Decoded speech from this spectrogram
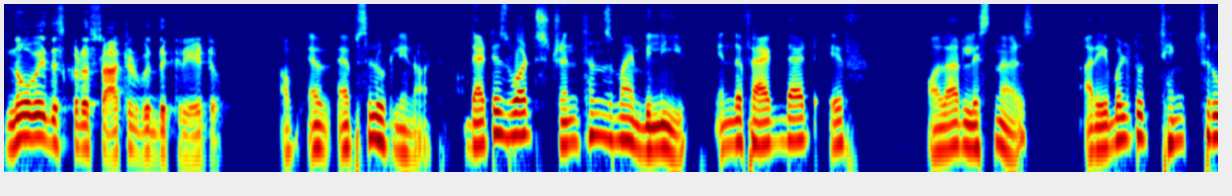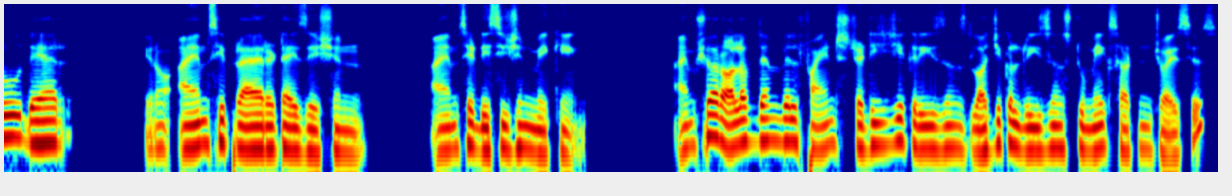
No way this could have started with the creative. Of ab- absolutely not that is what strengthens my belief in the fact that if all our listeners are able to think through their you know imc prioritization imc decision making i'm sure all of them will find strategic reasons logical reasons to make certain choices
